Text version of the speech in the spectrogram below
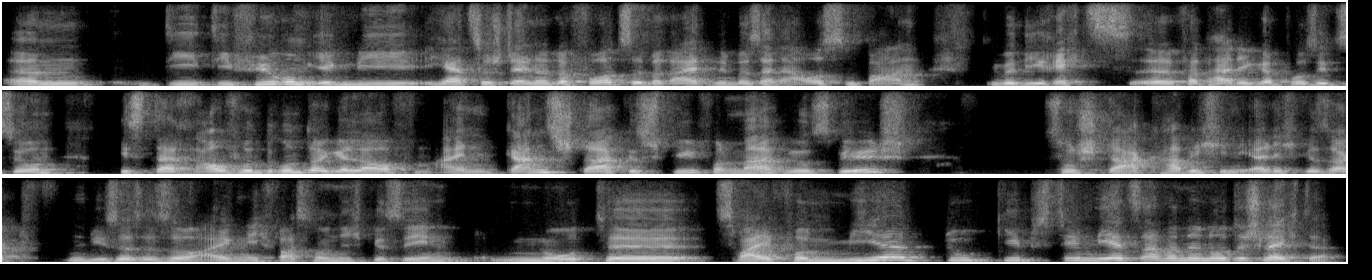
ähm, die, die Führung irgendwie herzustellen oder vorzubereiten über seine Außenbahn, über die Rechtsverteidigerposition, ist da rauf und runter gelaufen. Ein ganz starkes Spiel von Marius Wilsch. So stark habe ich ihn ehrlich gesagt in dieser Saison eigentlich fast noch nicht gesehen. Note 2 von mir, du gibst ihm jetzt aber eine Note schlechter.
